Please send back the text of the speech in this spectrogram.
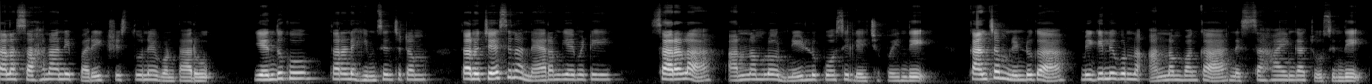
తన సహనాన్ని పరీక్షిస్తూనే ఉంటారు. ఎందుకు తనని హింసించటం? తను చేసిన నేరం ఏమిటి? సరళ అన్నంలో నీళ్ళు పోసి లేచిపోయింది. కంచం నిండుగా మిగిలి ఉన్న అన్నం వంక నిస్సహాయంగా చూసింది.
